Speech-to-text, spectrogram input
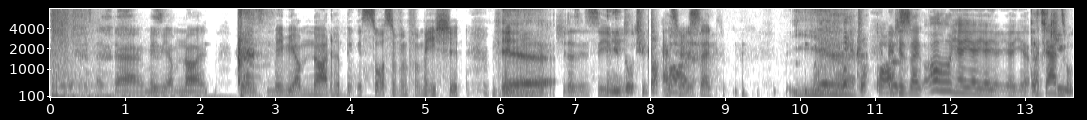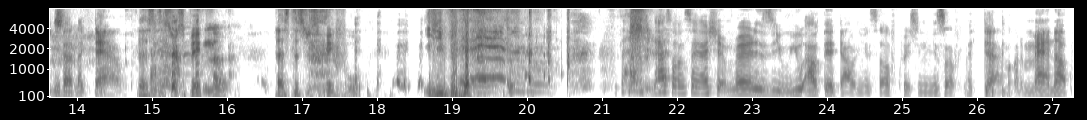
And it's like, damn, maybe I'm not. Her, maybe I'm not her biggest source of information. Maybe Yeah. she doesn't see And me you thought you dropped as her. bars. It's like, When you thought you Yeah, dropped and she's like, oh yeah, yeah, yeah, yeah, yeah, yeah. That's My dad told me that. Like, damn. that's disrespectful. Nah. That's disrespectful. You. That's, that's what I'm saying. That shit murders you. You out there doubting yourself, questioning yourself. Like, damn, I gotta man up.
